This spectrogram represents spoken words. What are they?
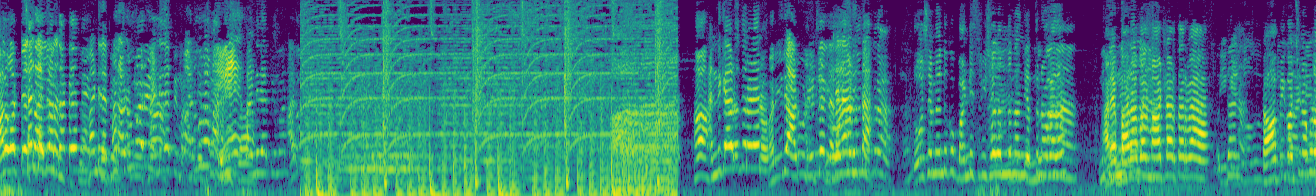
పలగొట్టేస్తా? బండి తెప్పి. అడుగు మరి. తెప్పి, అందుకే అడుగుతున్నా నేను. మరి ఇది అడుగు ఇట్లే కదా. నేను అడుగుతా. రోషం ఎందుకు? బండి శ్రీశైలం ఉందని చెప్తున్నావు కదా? అరే బరాబర్ మాట్లాడతారా టాపిక్ వచ్చినప్పుడు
